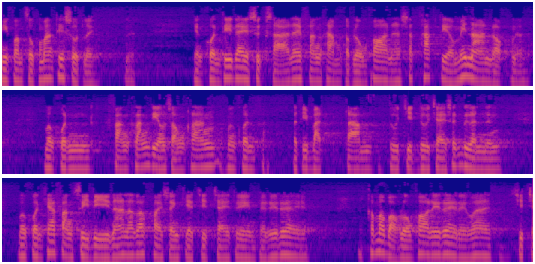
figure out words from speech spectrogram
มีความสุขมากที่สุดเลยนะอย่างคนที่ได้ศึกษาได้ฟังธรรมกับหลวงพ่อนะสักพักเดียวไม่นานหรอกนะบางคนฟังครั้งเดียวสองครั้ง บางคนปฏิบัติตามดูจิตดูใจสักเดือนหนึ่งบางคนแค่ฟังซีดีนะ แล้วก็คอยสังเกตจิตใจตัวเองไปเรื่อยๆ เขามาบอกหลวงพ่อเรื่อยๆเลยว่าจิตใจ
